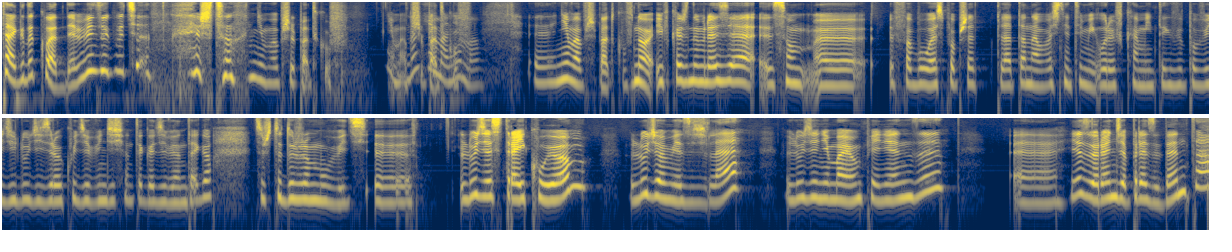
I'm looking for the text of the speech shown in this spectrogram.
Tak, dokładnie. Więc jakby cię, już to nie ma przypadków. Nie ma no przypadków. Nie ma, nie ma. Nie ma przypadków. No i w każdym razie są y, fabuła jest poprzeplatana właśnie tymi urywkami tych wypowiedzi ludzi z roku 99. Cóż tu dużo mówić. Y, ludzie strajkują, ludziom jest źle, ludzie nie mają pieniędzy, jest orędzie prezydenta.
